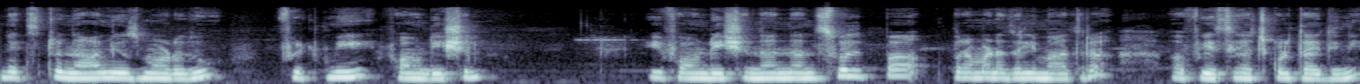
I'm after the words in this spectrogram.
ನೆಕ್ಸ್ಟ್ ನಾನು ಯೂಸ್ ಮಾಡೋದು ಫಿಟ್ ಮೀ ಫೌಂಡೇಶನ್ ಈ ಫೌಂಡೇಶನ್ನ ನಾನು ಸ್ವಲ್ಪ ಪ್ರಮಾಣದಲ್ಲಿ ಮಾತ್ರ ಫೇಸಿಗೆ ಹಚ್ಕೊಳ್ತಾ ಇದ್ದೀನಿ.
